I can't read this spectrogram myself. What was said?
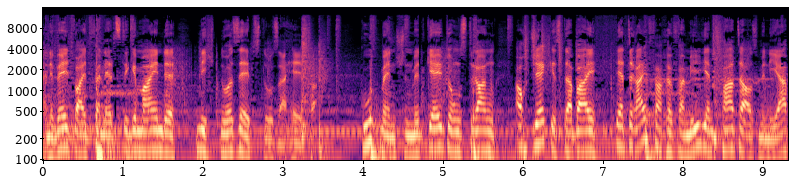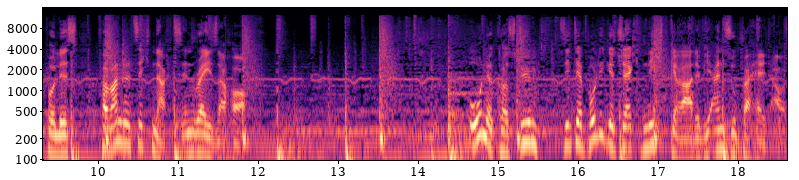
Eine weltweit vernetzte Gemeinde, nicht nur selbstloser Helfer. Gutmenschen mit Geltungsdrang. Auch Jack ist dabei. Der dreifache Familienvater aus Minneapolis verwandelt sich nachts in Razorhawk. Ohne Kostüm sieht der bullige Jack nicht gerade wie ein Superheld aus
